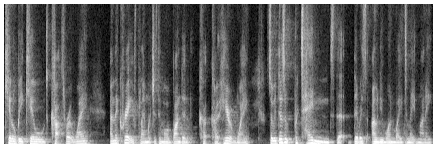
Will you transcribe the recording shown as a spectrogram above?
kill or be killed, cutthroat way, and the creative plane, which is the more abundant, co- coherent way. So it doesn't pretend that there is only one way to make money,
